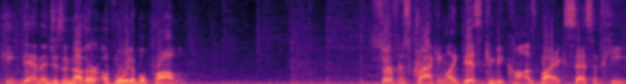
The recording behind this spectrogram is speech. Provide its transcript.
Heat damage is another avoidable problem. Surface cracking like this can be caused by excessive heat,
